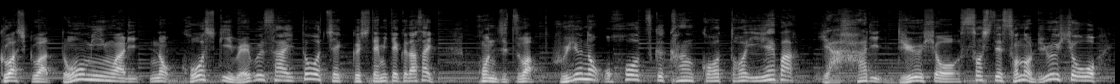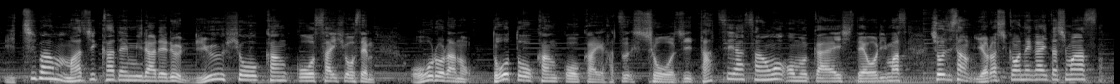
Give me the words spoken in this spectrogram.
詳しくは道民割の公式ウェブサイトをチェックしてみてください。本日は冬のオホーツク観光といえばやはり流氷そしてその流氷を一番間近で見られる流氷観光砕氷船オーロラの道東観光開発庄司達也さんをお迎えしております。庄司さんよろしくお願いいたします。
